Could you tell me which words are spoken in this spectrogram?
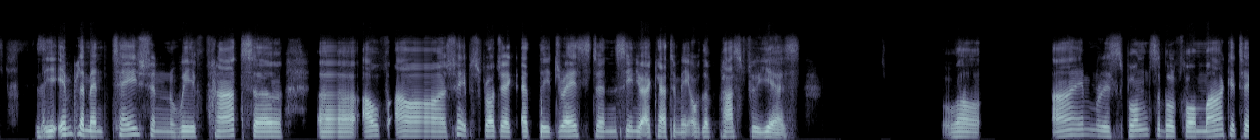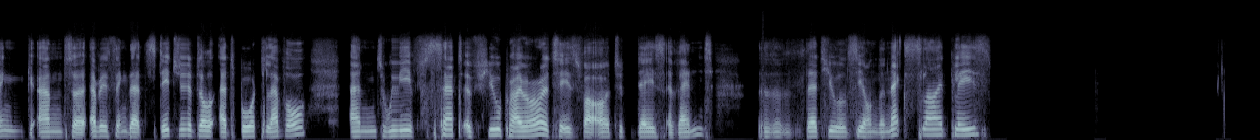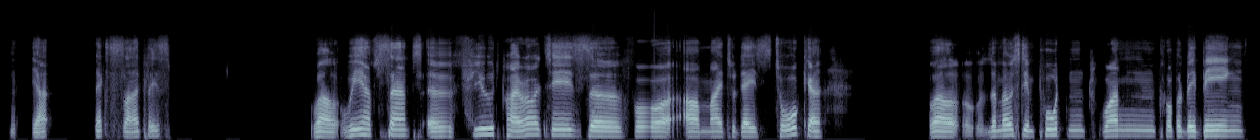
the implementation we've had uh, uh, of our Shapes project at the Dresden Senior Academy over the past few years? Well, I'm responsible for marketing and uh, everything that's digital at board level. And we've set a few priorities for our today's event uh, that you will see on the next slide, please. Yeah, next slide, please. Well, we have set a few priorities uh, for our, my today's talk. Well, the most important one probably being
